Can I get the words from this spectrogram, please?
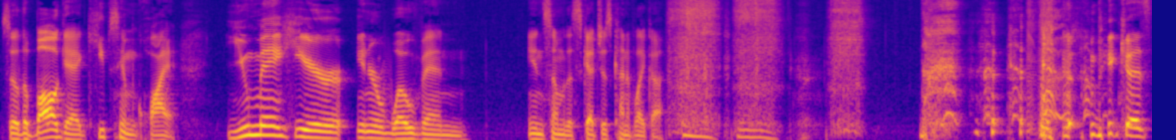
So the ball gag keeps him quiet. You may hear interwoven in some of the sketches kind of like a because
